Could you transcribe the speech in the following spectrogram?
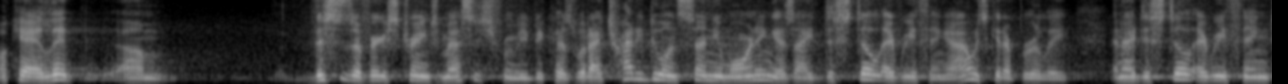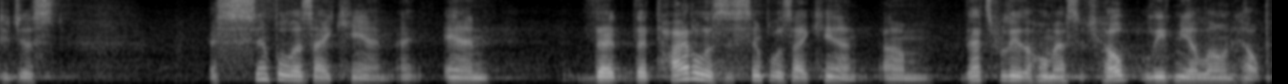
Okay, I lit, um, this is a very strange message for me because what I try to do on Sunday morning is I distill everything. I always get up early and I distill everything to just as simple as I can. And the, the title is as simple as I can. Um, that's really the whole message. Help, leave me alone, help.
